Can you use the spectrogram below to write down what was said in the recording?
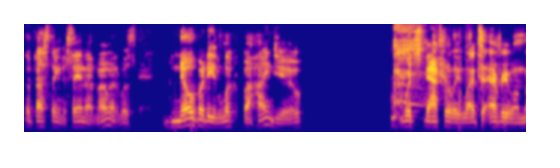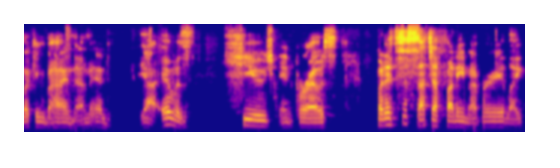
the best thing to say in that moment was, "Nobody looked behind you," which naturally led to everyone looking behind them. And yeah, it was huge and gross, but it's just such a funny memory, like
